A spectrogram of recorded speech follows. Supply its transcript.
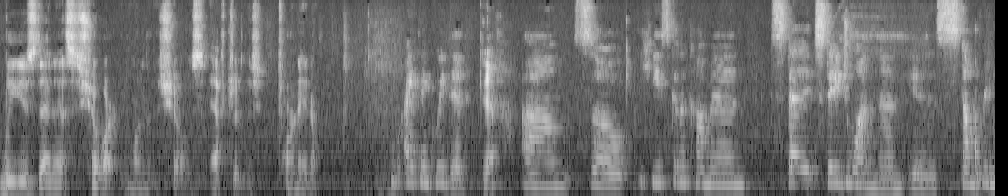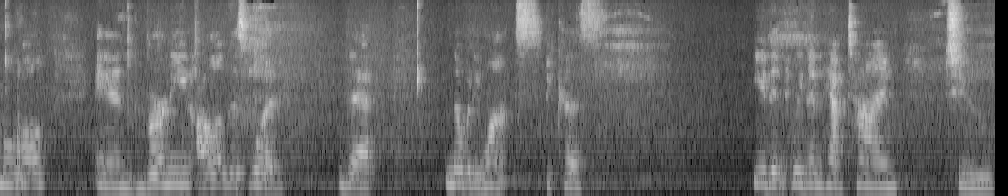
we used that as show art in one of the shows after the tornado. I think we did. Yeah. Um, so he's going to come in. Sta- stage one then is stump removal and burning all of this wood that nobody wants because you didn't. We didn't have time to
